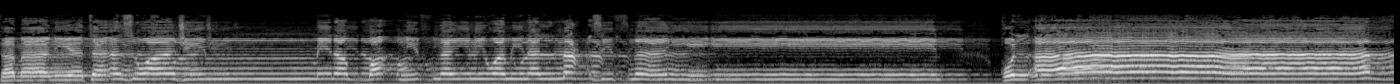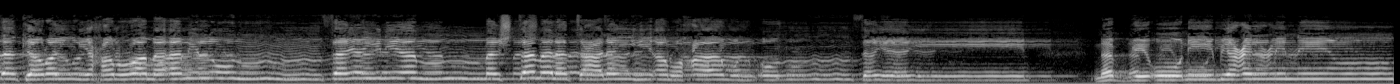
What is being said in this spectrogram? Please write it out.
ثمانية أزواج من الضأن اثنين ومن المعز اثنين. قل آذكرين حرم أم الأنثيين أم اشتملت عليه أرحام الأنثيين. نبئوني بعلم إن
